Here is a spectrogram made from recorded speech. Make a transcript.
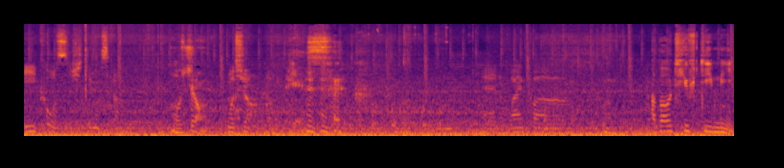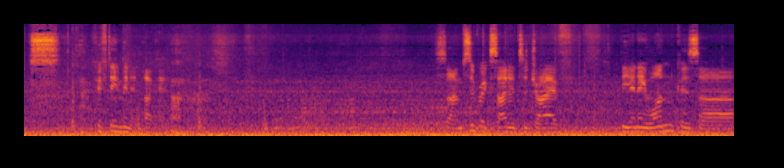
E course 知ってますかもちろんもちろん。 Yes And wiper About 50 minutes 15 minute, okay. So I'm super excited to drive the NA1 because uh,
